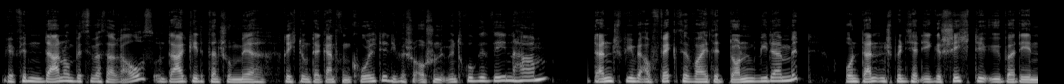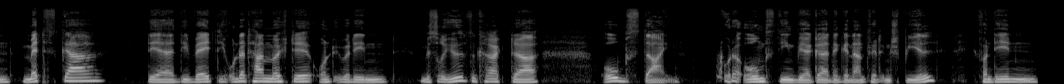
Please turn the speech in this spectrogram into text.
wir finden da noch ein bisschen was heraus und da geht es dann schon mehr Richtung der ganzen Kulte, die wir schon auch schon im Intro gesehen haben. Dann spielen wir auf Wechselweise Don wieder mit Und dann entspinnt sich halt die Geschichte über den Metzger, der die Welt sich untertan möchte und über den mysteriösen Charakter Ohmstein oder Ohmstein, wie er gerade genannt wird im Spiel, von denen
